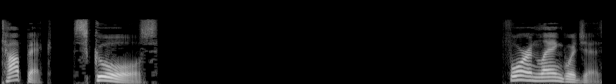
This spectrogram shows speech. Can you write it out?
Topic: Schools. Foreign languages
